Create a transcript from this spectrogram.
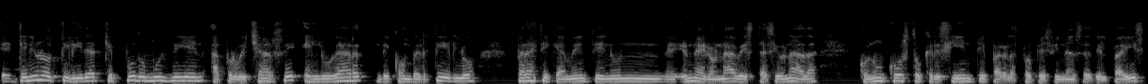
eh, tenía una utilidad que pudo muy bien aprovecharse en lugar de convertirlo prácticamente en, en una aeronave estacionada con un costo creciente para las propias finanzas del país,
